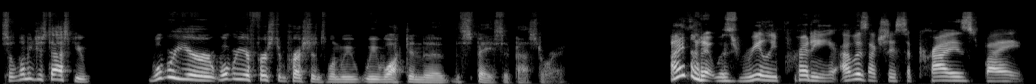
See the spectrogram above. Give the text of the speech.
So let me just ask you, what were your what were your first impressions when we we walked into the space at Pastore? I thought it was really pretty. I was actually surprised by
